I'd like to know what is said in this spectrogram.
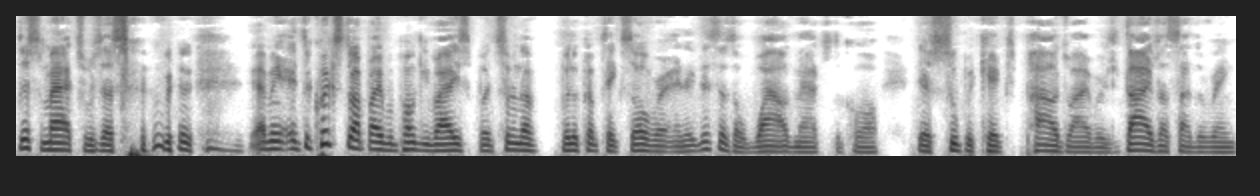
This match was just, I mean, it's a quick start by Roppongi Vice, but soon enough, Bullet Club takes over, and this is a wild match to call. There's super kicks, power drivers, dives outside the ring,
